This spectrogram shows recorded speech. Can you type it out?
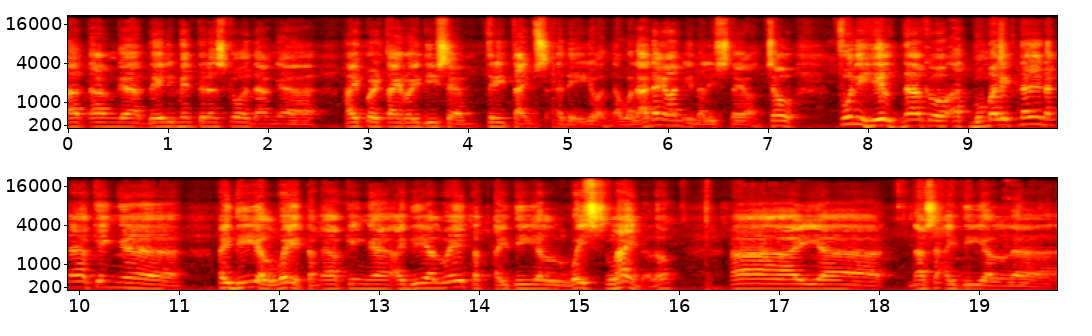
At ang ah, daily maintenance ko ng ah, hyperthyroidism, three times a day yon. Nawala na yon, inalis na yon. So, fully healed na ako at bumalik na rin ang aking ah, ideal weight, ang aking ah, ideal weight at ideal waistline, ano? Ay ah, nasa ideal ah,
